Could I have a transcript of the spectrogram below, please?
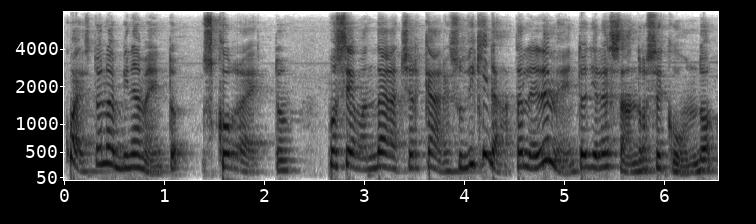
questo è un abbinamento scorretto. Possiamo andare a cercare su Wikidata l'elemento di Alessandro II,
